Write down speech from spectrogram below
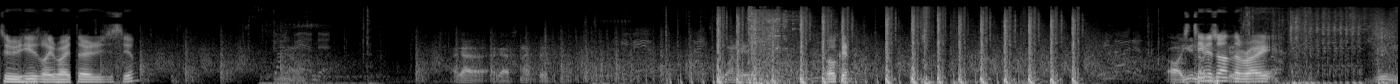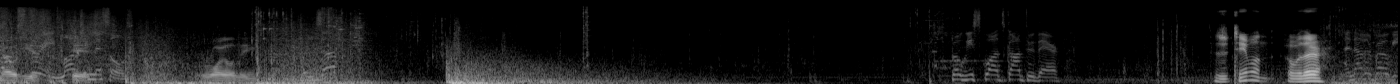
Dude, he's like right there. Did you see him? Got a bandit. I got, I got a sniper. You want to hit? it? Broken. Oh, His you team is on the right. You know he is Three, launching pissed missiles. royally. Wings up. Bogey squad's gone through there. There's a team on over there. Another bogey.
